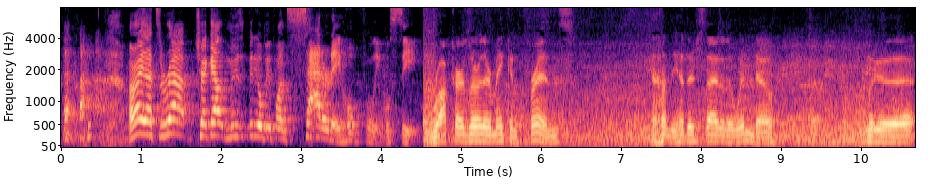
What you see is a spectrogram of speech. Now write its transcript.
All right, that's a wrap. Check out the music video. will be up on Saturday, hopefully. We'll see. Rocktard's over there making friends on the other side of the window. Look at that.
